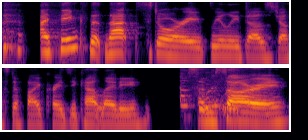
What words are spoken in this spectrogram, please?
I think that that story really does justify Crazy Cat Lady. Absolutely. I'm sorry.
